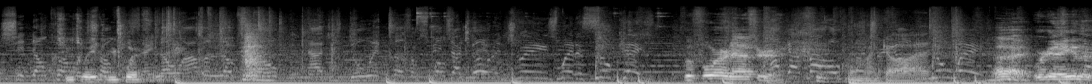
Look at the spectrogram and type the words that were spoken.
Shit don't come Shoot with trophies. three-point. They know I'm below zero. And I just do it cause I'm smoking. I go to dreams with a suitcase. Before and after. Oh my god. All right, we're gonna either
